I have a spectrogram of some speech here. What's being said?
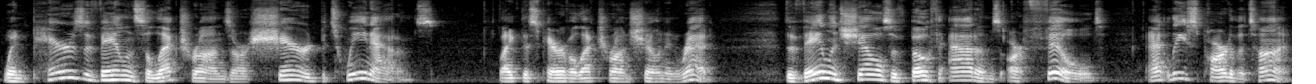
When pairs of valence electrons are shared between atoms, like this pair of electrons shown in red, the valence shells of both atoms are filled at least part of the time.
